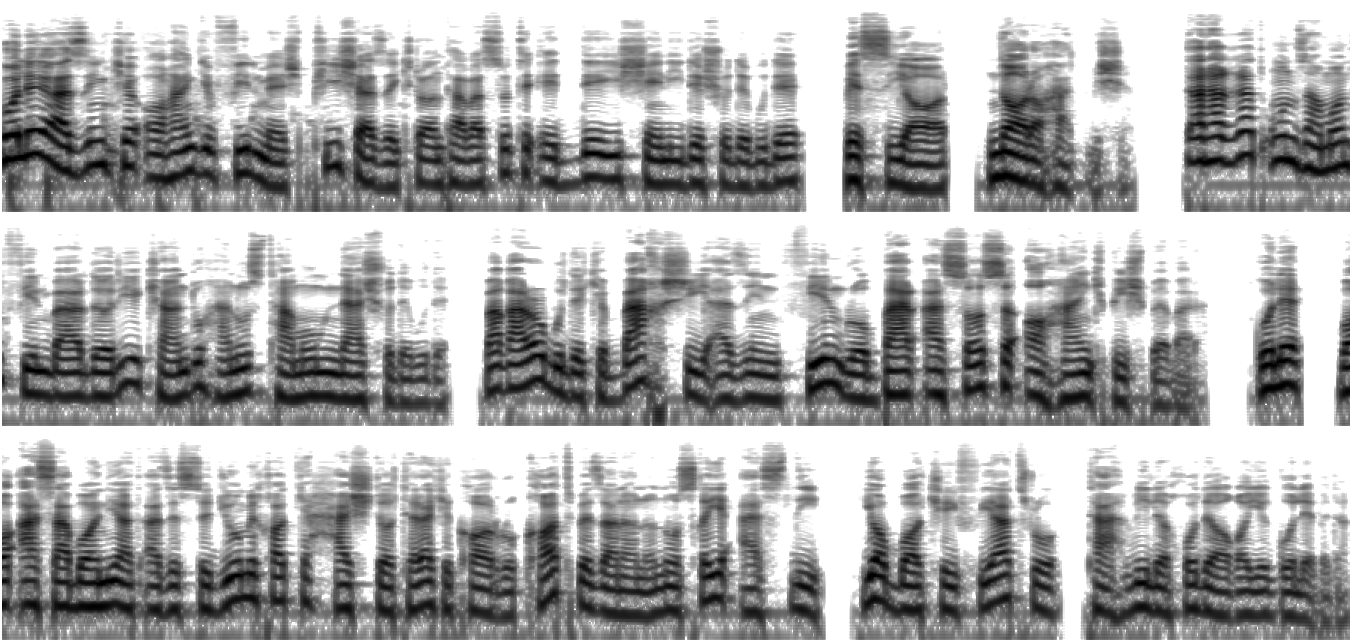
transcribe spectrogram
گله از اینکه آهنگ فیلمش پیش از اکران توسط عده‌ای شنیده شده بوده بسیار ناراحت میشه. در حقیقت اون زمان فیلمبرداری کندو هنوز تموم نشده بوده و قرار بوده که بخشی از این فیلم رو بر اساس آهنگ پیش ببره گله با عصبانیت از استودیو می‌خواد که 80 ترک کار رو کات بزنن و نسخه اصلی یا با کیفیت رو تحویل خود آقای گله بدن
